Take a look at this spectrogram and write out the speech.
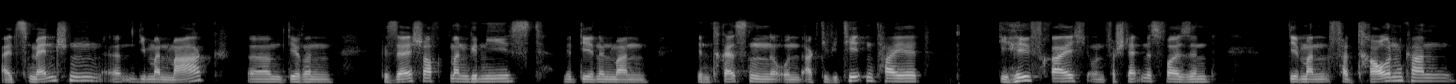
als Menschen, ähm, die man mag, ähm, deren Gesellschaft man genießt, mit denen man Interessen und Aktivitäten teilt, die hilfreich und verständnisvoll sind denen man vertrauen kann,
